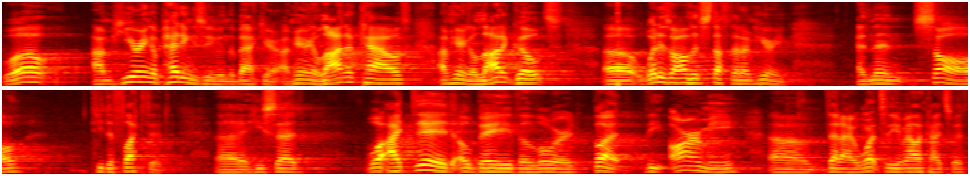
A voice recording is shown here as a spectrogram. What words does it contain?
Well, I'm hearing a petting zoo in the backyard. I'm hearing a lot of cows. I'm hearing a lot of goats. Uh, what is all this stuff that I'm hearing? And then Saul, he deflected. Uh, he said, Well, I did obey the Lord, but the army um, that I went to the Amalekites with,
